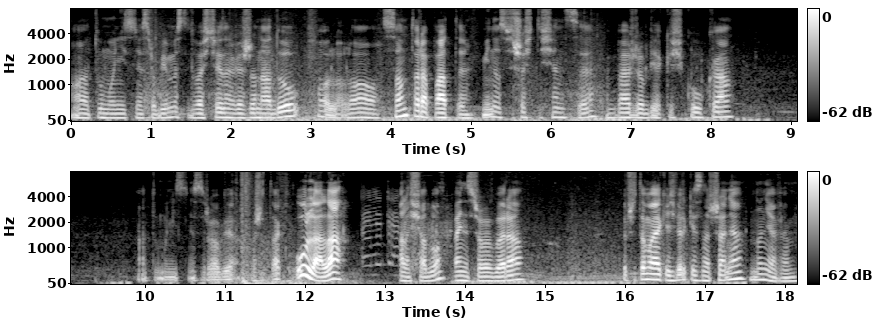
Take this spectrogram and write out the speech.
A tu mu nic nie zrobimy. 121 wjeżdża na dół. O lolo. Są to rapaty. Minus 6000. Chyba robi jakieś kółka. A tu mu nic nie zrobię. Chyba, że tak. Ulala! Ale siadło. Fajny strzał Ebera. Tylko Czy to ma jakieś wielkie znaczenie? No nie wiem.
